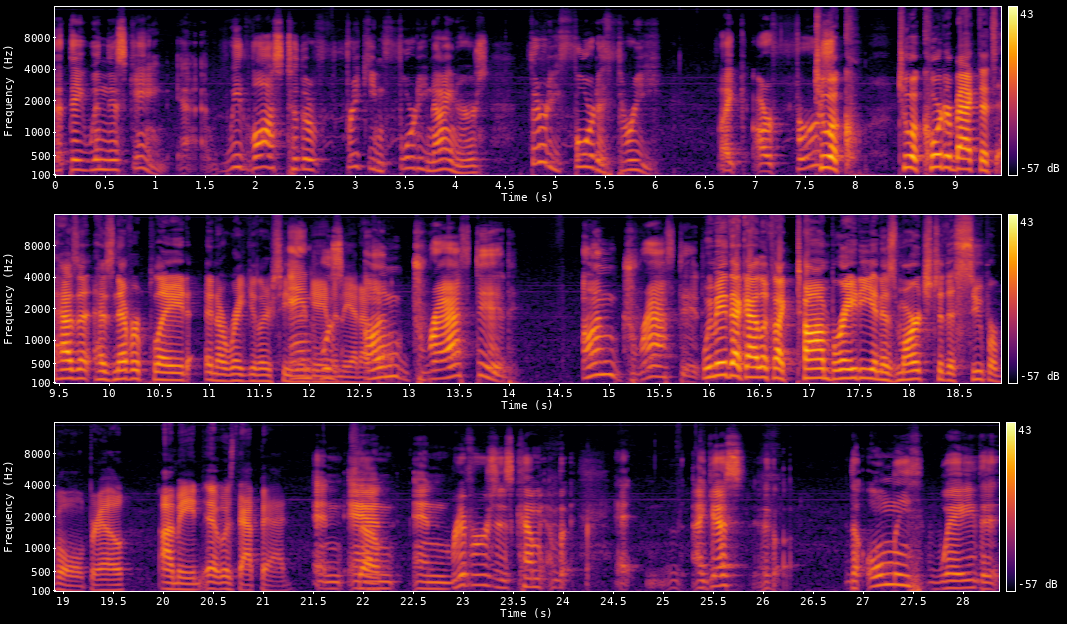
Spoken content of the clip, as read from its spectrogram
that they win this game. Uh, We lost to the freaking 49ers 34 to 3. Like our first to a to a quarterback that hasn't has never played in a regular season game in the NFL. undrafted. Undrafted. we made that guy look like Tom Brady in his march to the Super Bowl, bro. I mean, it was that bad. and and and Rivers is coming. But uh, I guess the only way that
